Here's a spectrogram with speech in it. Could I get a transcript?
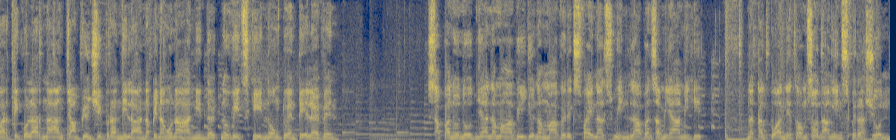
Partikular na ang championship run nila na pinangunahan ni Dirk Nowitzki noong 2011. Sa panunod niya ng mga video ng Mavericks Finals win laban sa Miami Heat, natagpuan ni Thompson ang inspirasyon.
